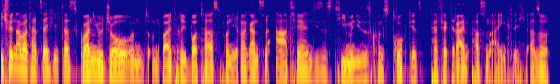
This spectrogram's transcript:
ich finde aber tatsächlich, dass Guan Yu Zhou und, und Valtteri Bottas von ihrer ganzen Art her in dieses Team, in dieses Konstrukt jetzt perfekt reinpassen eigentlich. Also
